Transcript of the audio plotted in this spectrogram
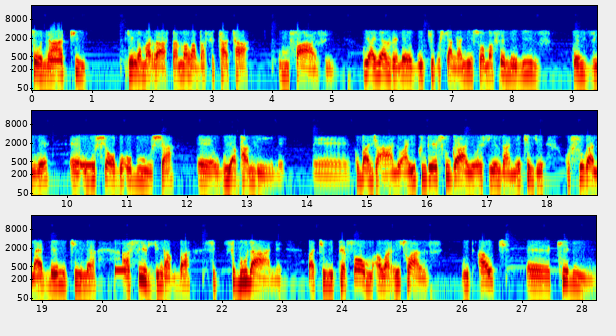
So nathi njengamarasta mangaba sithatha umfazi kuyanyanzeleka ukuthi kuhlanganiswe ama-families kwenziwe eh ubuhlobo obusha eh ukuya phambili. Eh kuba njalo ayikho into ehlukayo esiyenzayo nethi nje kuhluka la ekubeni thina asidli ngakuba sibulane but we perform our rituals without uh, killing.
